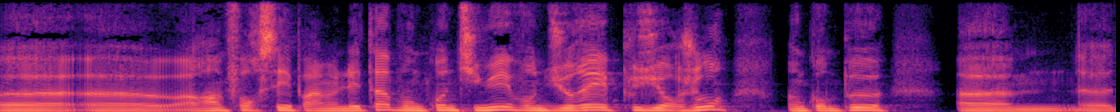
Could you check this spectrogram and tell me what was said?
euh, euh, renforcés par l'État vont continuer, vont durer plusieurs jours. Donc on peut euh, euh,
